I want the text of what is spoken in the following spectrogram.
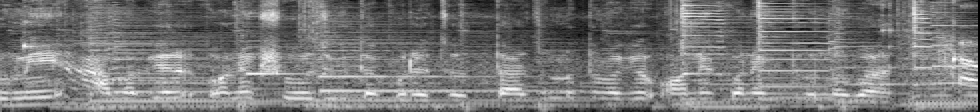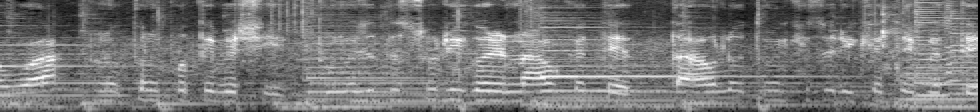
তুমি আমাকে অনেক সহযোগিতা করেছ, তার জন্য তোমাকে অনেক অনেক ধন্যবাদ। কাওয়া নতুন প্রতিবেশী, তুমি যদি চুরি করে নাও খেতে, তাহলে তুমি খিচুড়ি খেতে পেতে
